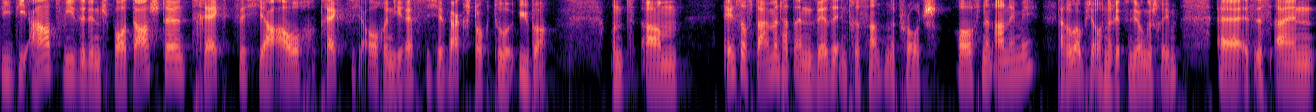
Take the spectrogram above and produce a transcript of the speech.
die, die Art, wie sie den Sport darstellen, trägt sich ja auch, trägt sich auch in die restliche Werkstruktur über. Und ähm, Ace of Diamond hat einen sehr, sehr interessanten Approach auf einen Anime. Darüber habe ich auch eine Rezension geschrieben. Äh, es ist ein,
